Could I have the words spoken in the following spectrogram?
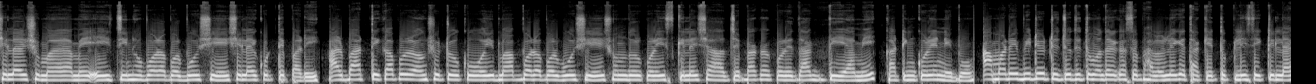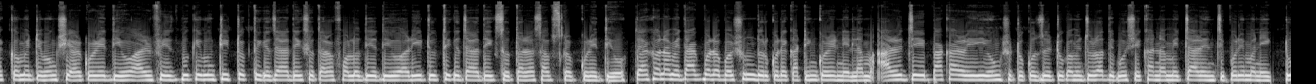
সেলাইয়ের সময় আমি এই চিহ্ন বরাবর বসিয়ে সেলাই করতে পারি। আর বাড়তি কাপড়ের অংশটুকু ওই মাপ বরাবর বসিয়ে সুন্দর করে স্কেলের সাহায্যে পাকা করে দাগ দিয়ে আমি কাটিং করে নেব। আমার এই ভিডিওটি যদি তোমাদের কাছে ভালো লেগে থাকে, তো প্লিজ একটি লাইক কমেন্ট এবং শেয়ার করে দিও। আর ফেসবুক এবং টিকটক থেকে যারা দেখছ, তারা ফলো দিয়ে দিও। আর ইউটিউব থেকে যারা দেখছ, তারা সাবস্ক্রাইব করে দিও। তো এখন আমি দাগ বরাবর সুন্দর করে কাটিং করে নিলাম। আর যে পাকার এই অংশটুকু যেটুকু আমি জোড়া দেবো, সেখানে আমি চার ইঞ্চি পরিমাণে একটু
